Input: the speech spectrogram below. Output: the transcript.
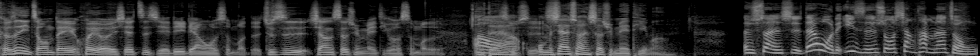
可是你总得会有一些自己的力量或什么的，就是像社群媒体或什么的。哦，对啊，我们现在算社群媒体吗？呃，算是。但是我的意思是说，像他们那种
